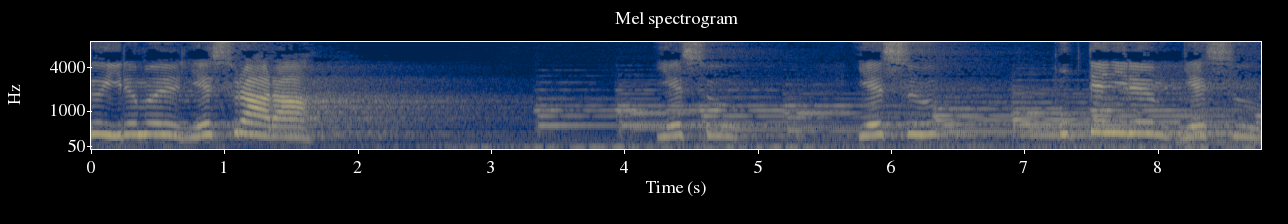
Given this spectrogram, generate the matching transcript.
그 이름을 예수라 하라. 예수, 예수, 복된 이름 예수.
